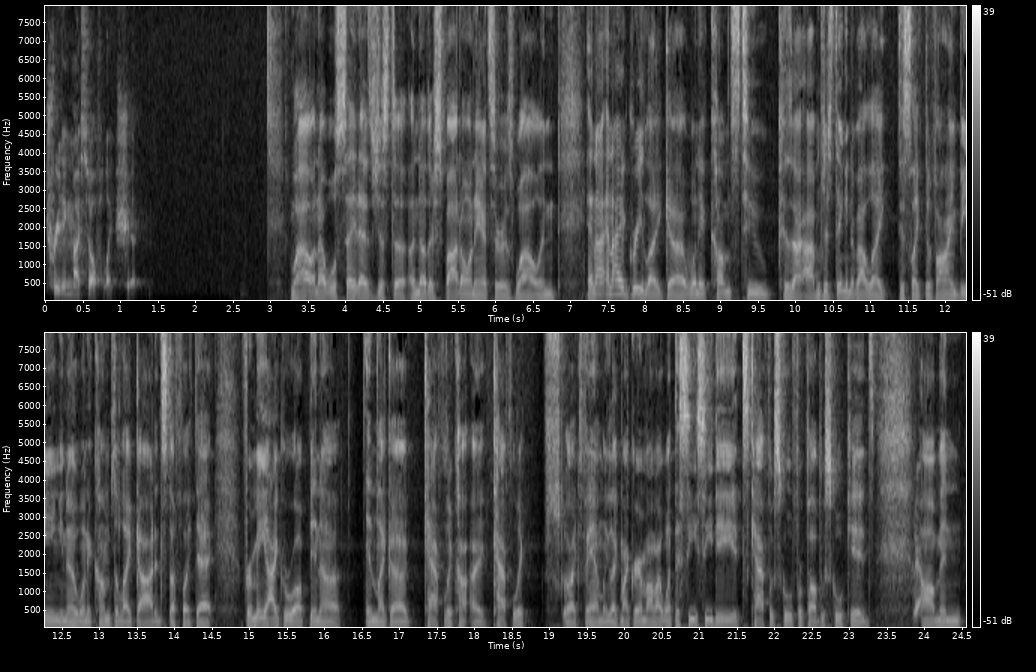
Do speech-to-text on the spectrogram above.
treating myself like shit. Wow, and I will say that's just a, another spot on answer as well, and and I and I agree. Like uh, when it comes to, because I'm just thinking about like this like divine being, you know, when it comes to like God and stuff like that. For me, I grew up in a in like a Catholic a Catholic like family. Like my grandma, I went to CCD. It's Catholic school for public school kids. Yeah. Um, and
